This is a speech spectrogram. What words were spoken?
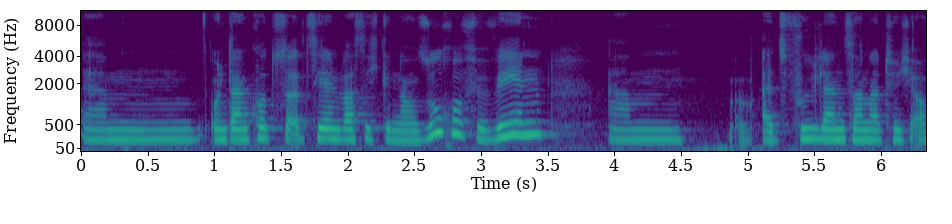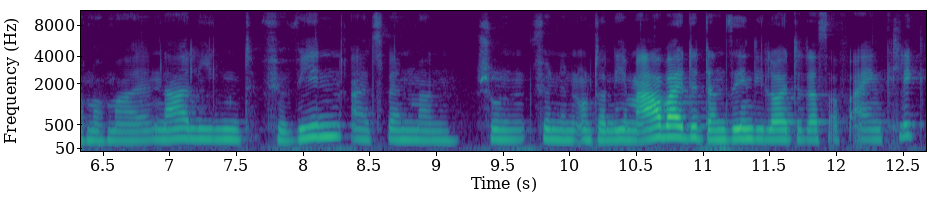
Ähm, und dann kurz zu erzählen, was ich genau suche, für wen. Ähm, als Freelancer natürlich auch nochmal naheliegend, für wen, als wenn man schon für ein Unternehmen arbeitet. Dann sehen die Leute das auf einen Klick.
